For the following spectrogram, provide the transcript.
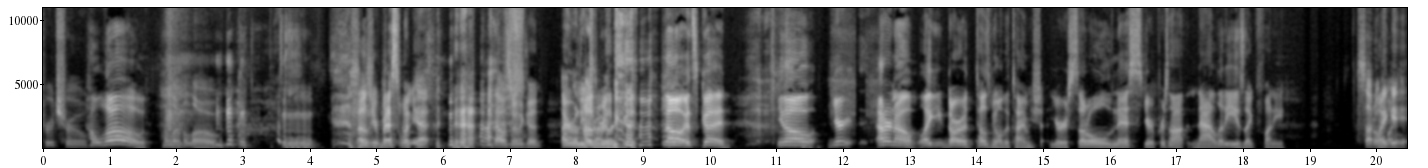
True, true. Hello. Hello, hello. that was your best one yet. that was really good. I really That was tried. really good. no, it's good. You know, you're. I don't know. Like you- Dara tells me all the time, sh- your subtleness, your personality is like funny. Subtle, like funny. it,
